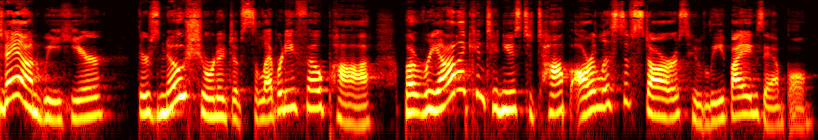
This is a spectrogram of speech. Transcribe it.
Today on We Hear, there's no shortage of celebrity faux pas, but Rihanna continues to top our list of stars who lead by example.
